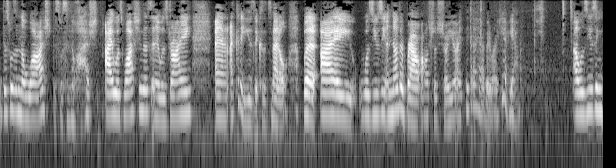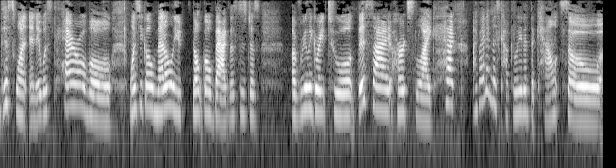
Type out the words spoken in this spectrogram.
this was in the wash, this was in the wash, I was washing this and it was drying, and I could have used it because it's metal, but I was using another brow, I'll just show you, I think I have it right here, yeah. I was using this one and it was terrible. Once you go metal, you don't go back. This is just a really great tool. This side hurts like heck. I might have miscalculated the count, so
